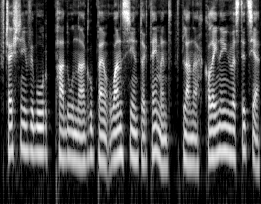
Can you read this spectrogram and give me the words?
Wcześniej wybór padł na grupę OneSea Entertainment. W planach kolejne inwestycje.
